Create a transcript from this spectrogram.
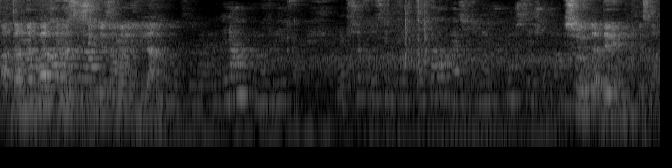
А там накладка на сусідню земельну ділянку. Ділянку, ну дивіться, якщо сусід підписав, значить він в курсі, що там. Що, а де він підписав?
